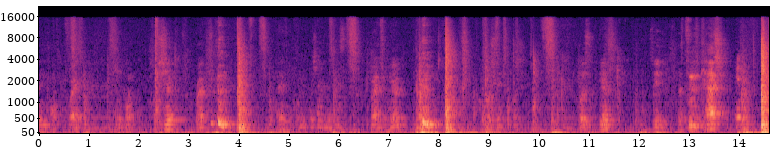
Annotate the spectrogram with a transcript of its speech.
any point, right? At any point. Push here, right? At any point. Push on this. Right from here. Push in, push. Push, here. See, as soon as you catch, Yep. catch,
